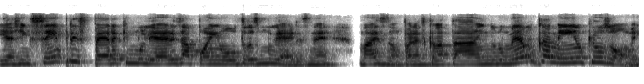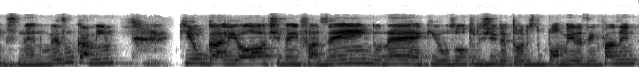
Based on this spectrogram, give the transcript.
E a gente sempre espera que mulheres apoiem outras mulheres, né? Mas não, parece que ela está indo no mesmo caminho que os homens, né? No mesmo caminho que o Gagliotti vem fazendo, né? Que os outros diretores do Palmeiras vêm fazendo.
